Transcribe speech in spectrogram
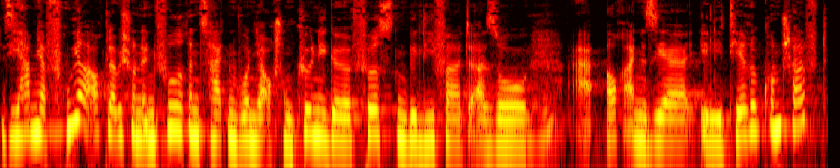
Sie haben ja früher auch, glaube ich, schon in früheren Zeiten wurden ja auch schon Könige, Fürsten beliefert, also mhm. auch eine sehr elitäre Kundschaft,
